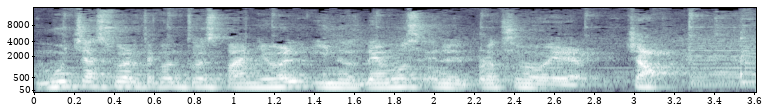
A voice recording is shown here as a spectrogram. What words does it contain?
Mucha suerte con tu español y nos vemos en el próximo video. Chao.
